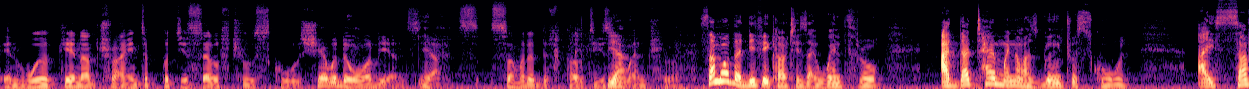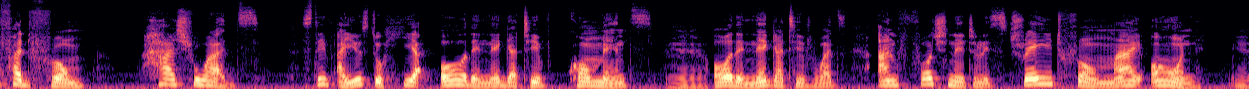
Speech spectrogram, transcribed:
in working and trying to put yourself through school. Share with the audience Yeah. s- some of the difficulties Yeah. you went through. Some of the difficulties I went through at that time when I was going to school, I suffered from harsh words. Steve, I used to hear all the negative comments, Yeah. all the negative words, unfortunately, straight from my own. Yeah.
